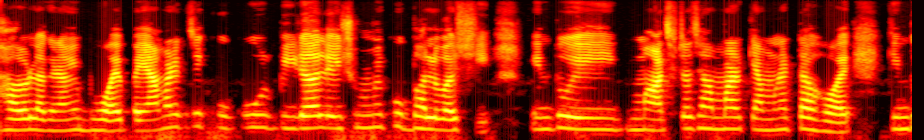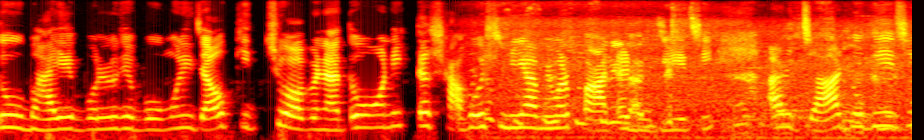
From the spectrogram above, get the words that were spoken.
ভালো লাগে না আমি ভয় পাই। আমার যে কুকুর বিড়াল এইসব আমি খুব ভালোবাসি। কিন্তু এই মাছটা যে আমার কেমন একটা হয়। কিন্তু ভাই বলল যে বৌমনি যাও কিচ্ছু হবে না। তো অনেকটা সাহস নিয়ে আমি আমার পাটা ডুবিয়েছি। আর যা ডুবিয়েছি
